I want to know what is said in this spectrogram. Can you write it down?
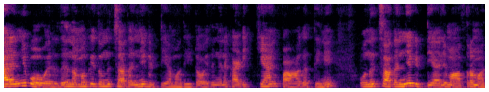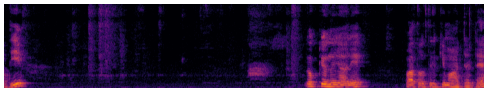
അരഞ്ഞു പോവരുത്. നമുക്കിതൊന്ന് ചതഞ്ഞ് കിട്ടിയാൽ മതി കേട്ടോ. ഇതിങ്ങനെ കടിക്കാൻ പാകത്തിന് ഒന്ന് ചതഞ്ഞ് കിട്ടിയാൽ മാത്രം മതി. ഇതൊക്കെ ഒന്ന് ഞാൻ പാത്രത്തിലേക്ക് മാറ്റട്ടെ.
